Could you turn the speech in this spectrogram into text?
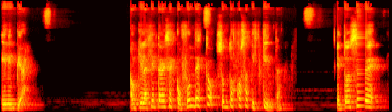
y limpiar. Aunque la gente a veces confunde esto, son dos cosas distintas. Entonces,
